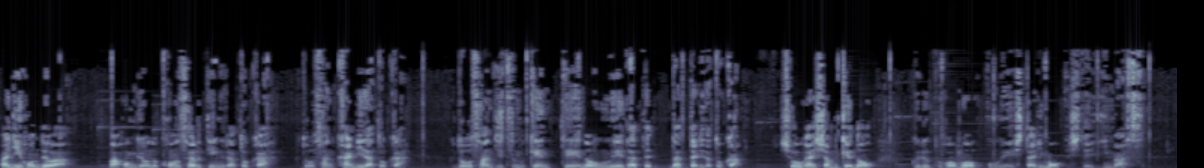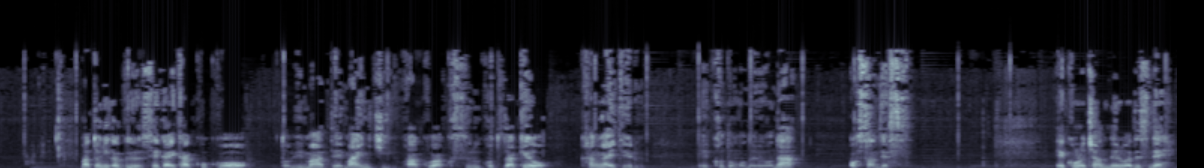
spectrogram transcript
まあ、日本では、まあ、本業のコンサルティングだとか、不動産管理だとか、不動産実務検定の運営だったりだとか、障害者向けのグループホームを運営したりもしています。まあ、とにかく世界各国を飛び回って毎日ワクワクすることだけを考えている、え子供のようなおっさんです。えこのチャンネルはですね、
